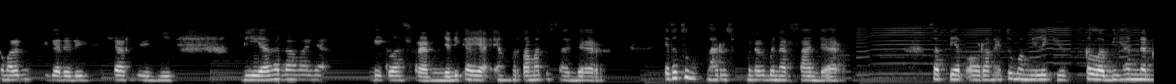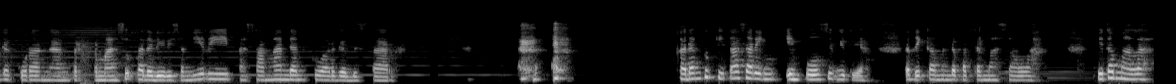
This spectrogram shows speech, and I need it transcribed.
Kemarin juga ada di share di dia namanya di kelas friend. Jadi kayak yang pertama tuh sadar. Kita tuh harus benar-benar sadar setiap orang itu memiliki kelebihan dan kekurangan, termasuk pada diri sendiri, pasangan, dan keluarga besar. Kadang tuh kita sering impulsif gitu ya, ketika mendapatkan masalah. Kita malah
